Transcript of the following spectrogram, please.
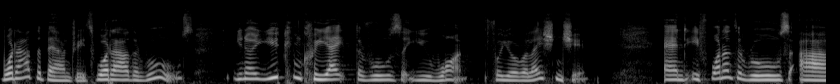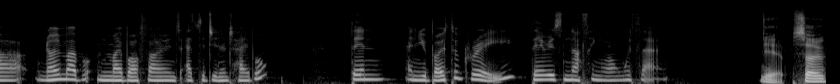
What are the boundaries? What are the rules? You know, you can create the rules that you want for your relationship. And if one of the rules are no mob- mobile phones at the dinner table, then, and you both agree, there is nothing wrong with that. Yeah. So,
